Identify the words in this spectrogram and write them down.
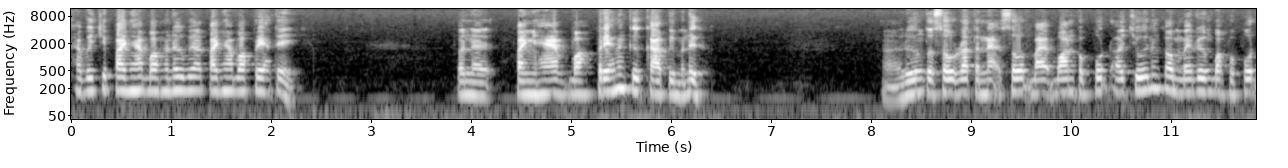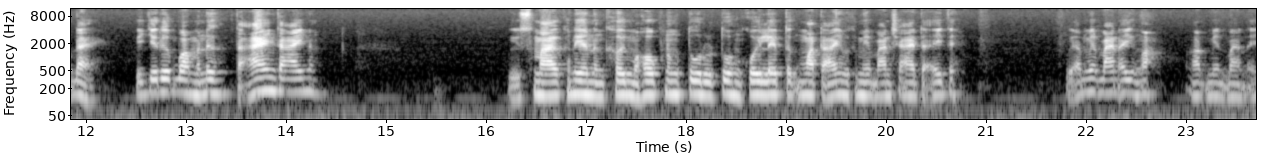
ថាវាជាបញ្ហារបស់មនុស្សវាអត់បញ្ហារបស់ព្រះទេប៉ុន្តែបញ្ហារបស់ព្រះហ្នឹងគឺកើតពីមនុស្សរឿងទៅសូត្ររតនៈសូត្របែបបនពពុទ្ធឲ្យជួយហ្នឹងក៏មិនមែនរឿងរបស់ពពុទ្ធដែរវាជារឿងរបស់មនុស្សតែឯងតែឯងហ្នឹងវាស្មើគ្នានឹងឃើញមហូបក្នុងទូរទស្សន៍អង្គុយលេបទឹកមាត់តែឯងវាគ្មានបានឆ្អែតតែអីទេវាអត់មានបានអីទាំងអស់ អត់មានបានអី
